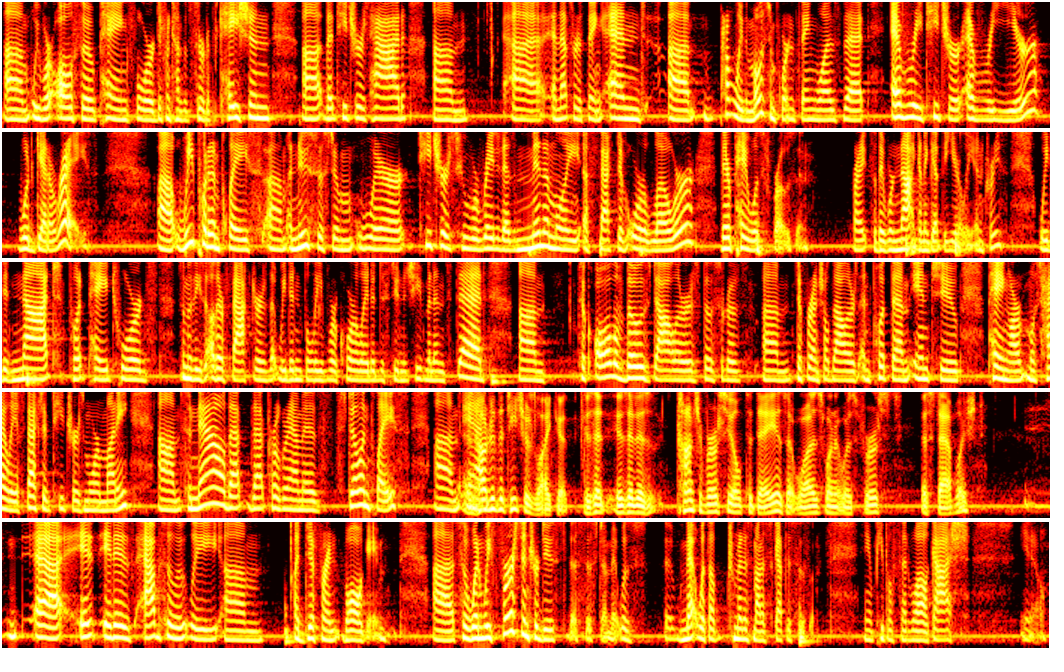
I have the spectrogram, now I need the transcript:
Um, we were also paying for different kinds of certification uh, that teachers had um, uh, and that sort of thing. And uh, probably the most important thing was that every teacher every year would get a raise. Uh, we put in place um, a new system where teachers who were rated as minimally effective or lower, their pay was frozen, right? So they were not going to get the yearly increase. We did not put pay towards some of these other factors that we didn't believe were correlated to student achievement. Instead, um, took all of those dollars, those sort of um, differential dollars and put them into paying our most highly effective teachers more money. Um, so now that that program is still in place. Um, and, and how do the teachers like it? Is it is it as controversial today as it was when it was first established? Uh, it, it is absolutely um, a different ballgame. Uh, so when we first introduced this system, it was met with a tremendous amount of skepticism you know, people said, well, gosh, you know,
